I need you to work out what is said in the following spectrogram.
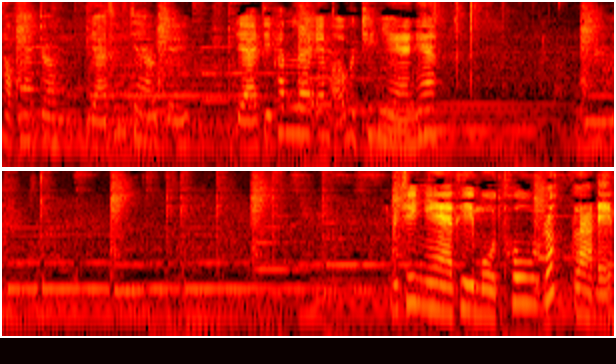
Ngọc Hà Trần. Dạ xin chào chị dạ chị Thanh Lê em ở Virginia nha. Virginia thì mùa thu rất là đẹp.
